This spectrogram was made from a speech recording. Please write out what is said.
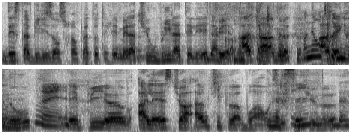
déstabilisant sur un plateau télé, mais là tu oublies la télé, tu es à table On est entre avec nous. nous Oui. et puis euh, à l'aise. Tu as un petit peu à boire aussi Merci. si tu veux. Ben.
